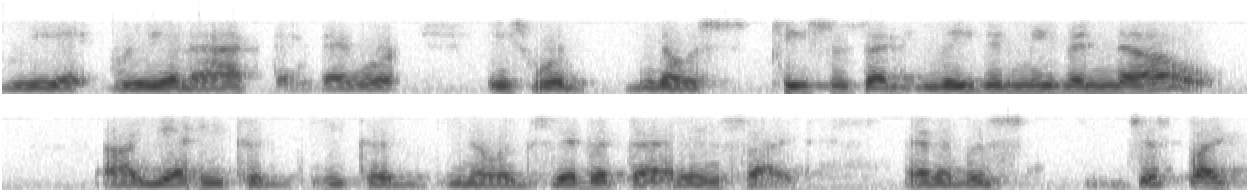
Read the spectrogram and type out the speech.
re- reenacting. They were. These were you know pieces that Lee didn't even know. Uh, yet he could he could you know exhibit that insight, and it was just like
